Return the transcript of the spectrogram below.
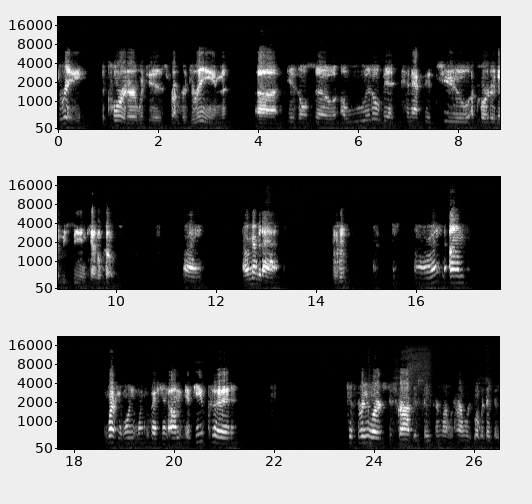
three, the corridor, which is from her dream, uh, is also a little bit connected to a corridor that we see in Candle Cove. Right. I remember that. Mm-hmm. All right. Um. Okay, one one quick question. Um, if you could, to three words, describe this season, what would- how would what would they be?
